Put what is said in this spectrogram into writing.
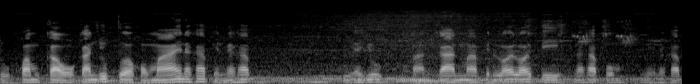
ดูความเก่าการยุบตัวของไม้นะครับ เห็นไหมครับมีอายุผ่านการมาเป็นร้อยร้อยปีนะครับ ผมนี่นะครับ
